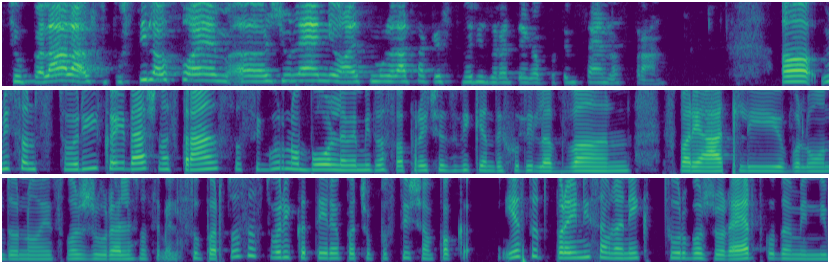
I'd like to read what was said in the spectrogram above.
si upeljala, si pustila v svojem uh, življenju ali si mogla dati kakšne stvari zaradi tega potem vse na stran. Uh, mislim, stvari, ki jih daš na stran, so sigurno bolj. Vem, mi dva sva prej čez vikende hodila ven s prijatelji v Londonu in smo žurali in smo imeli super. To so stvari, katere pač opustiš. Ampak jaz tudi prej nisem bila nek turbo žurer, tako da mi ni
